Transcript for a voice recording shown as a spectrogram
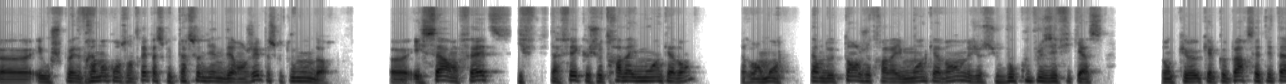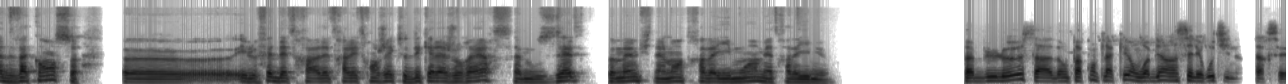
euh, et où je peux être vraiment concentré parce que personne vient me déranger parce que tout le monde dort. Euh, et ça, en fait, ça fait que je travaille moins qu'avant. En termes de temps, je travaille moins qu'avant, mais je suis beaucoup plus efficace. Donc, euh, quelque part, cet état de vacances euh, et le fait d'être à, d'être à l'étranger avec ce décalage horaire, ça nous aide quand même finalement à travailler moins, mais à travailler mieux. Fabuleux. Ça, donc, par contre, la clé, on voit bien, hein, c'est les routines. C'est,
